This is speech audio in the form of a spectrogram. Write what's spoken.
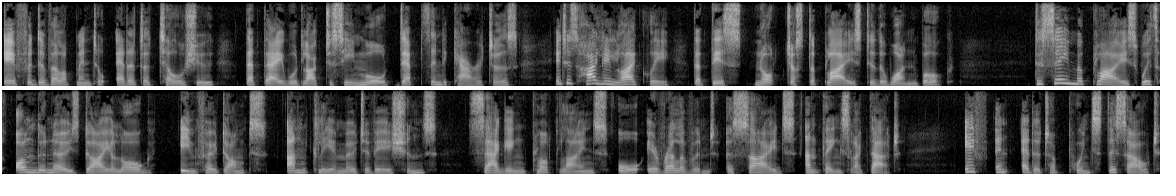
If a developmental editor tells you that they would like to see more depth in the characters, it is highly likely that this not just applies to the one book. The same applies with on the nose dialogue, info dumps, unclear motivations, sagging plot lines, or irrelevant asides, and things like that. If an editor points this out,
